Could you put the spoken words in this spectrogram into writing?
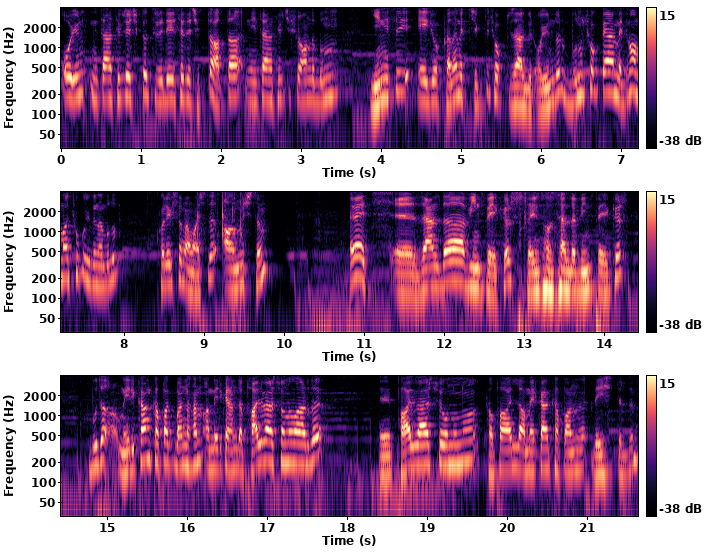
Oyun Nintendo Switch'e çıktı, 3DS'e de çıktı. Hatta Nintendo Switch'e şu anda bunun yenisi Age of Calamity çıktı. Çok güzel bir oyundur. Bunu çok beğenmedim ama çok uyguna bulup koleksiyon amaçlı almıştım. Evet, e, Zelda Wind Waker, Legend of Zelda Wind Waker. Bu da Amerikan kapak. Bende hem Amerikan hem de PAL versiyonu vardı. E, PAL versiyonunu kapağıyla Amerikan kapağını değiştirdim.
